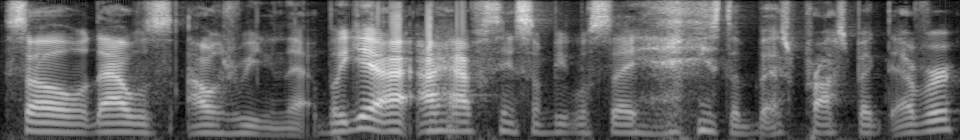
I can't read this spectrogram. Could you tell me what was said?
So that was I was reading that. But yeah, I, I have seen some people say he's the best prospect ever.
